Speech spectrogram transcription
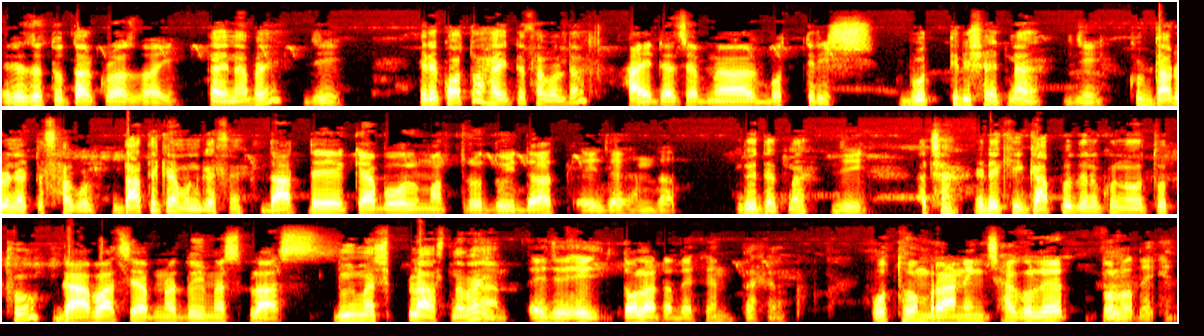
এটা যে তুতার ক্রস ভাই। তাই না ভাই? জি। এটা কত হাইটের ছাগলটা? হাইট আছে আপনার বত্রিশ। বত্রিশ হাইট না? জি। খুব দারুণ একটা ছাগল। দাঁতে কেমন গেছে? দাঁতে কেবল মাত্র দুই দাঁত এই দেখেন দাঁত। দুই দাঁত না? জি। আচ্ছা এটা কি গাপ প্রদানের কোনো তথ্য? গাব আছে আপনার দুই মাস প্লাস দুই মাস প্লাস না ভাই? এই যে এই তলাটা দেখেন। দেখেন। প্রথম রানিং ছাগলের তলা দেখেন।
